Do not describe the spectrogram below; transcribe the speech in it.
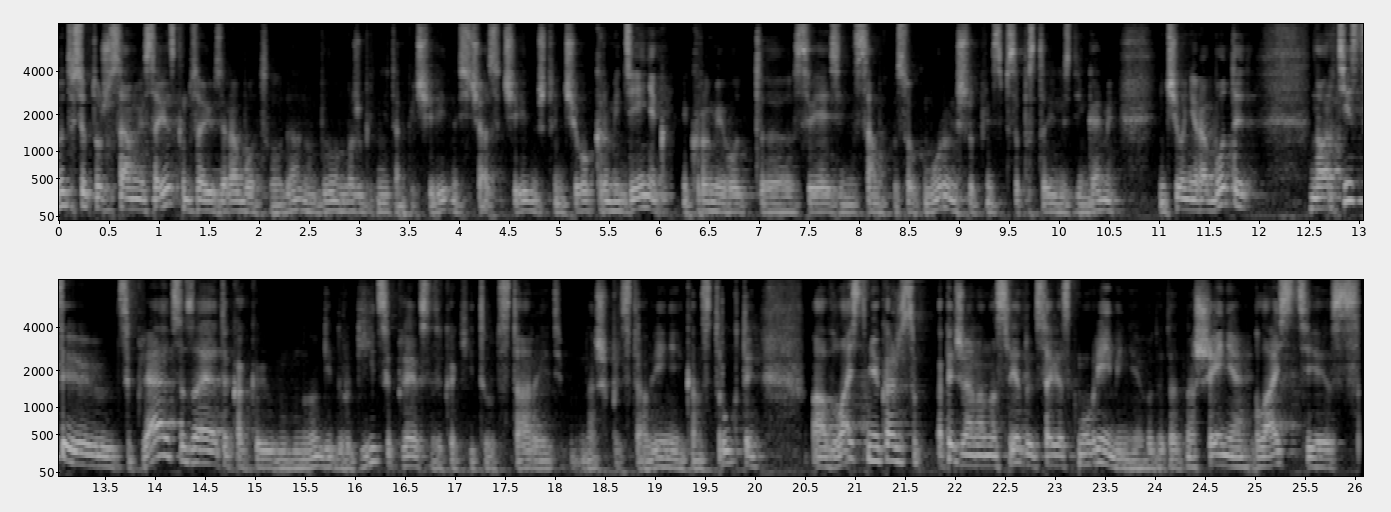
Ну, это все то же самое в Советском Союзе работало, да, но было, может быть, не так очевидно. Сейчас очевидно, что ничего, кроме денег и кроме вот э, связи на самых высоком уровне, что, в принципе, сопоставимо с деньгами, ничего не работает. Но артисты цепляются за это, как и многие другие цепляются за какие-то вот старые эти наши представления и конструкты. А власть, мне кажется, опять же, она наследует советскому времени. Вот это отношение власти с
